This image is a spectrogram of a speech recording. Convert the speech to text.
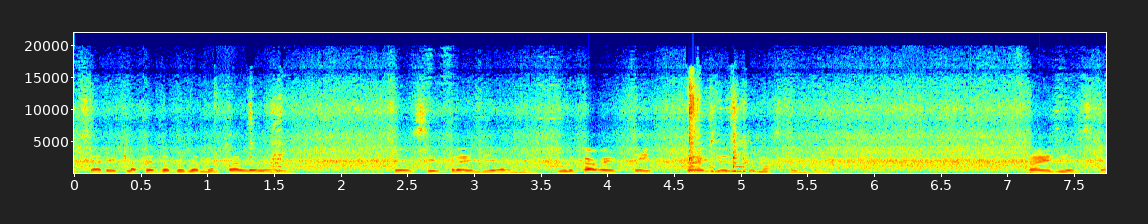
ఒకసారి ఇట్లా పెద్ద పెద్ద ముక్కలు చేసి ట్రై చేయండి. ఉడకబెట్టి ట్రై చేస్తే మస్తు ఉంటుంది. ఫ్రై చేస్తే.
